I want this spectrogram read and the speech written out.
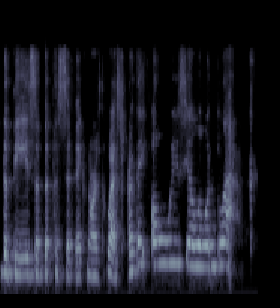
the bees of the Pacific Northwest? Are they always yellow and black?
